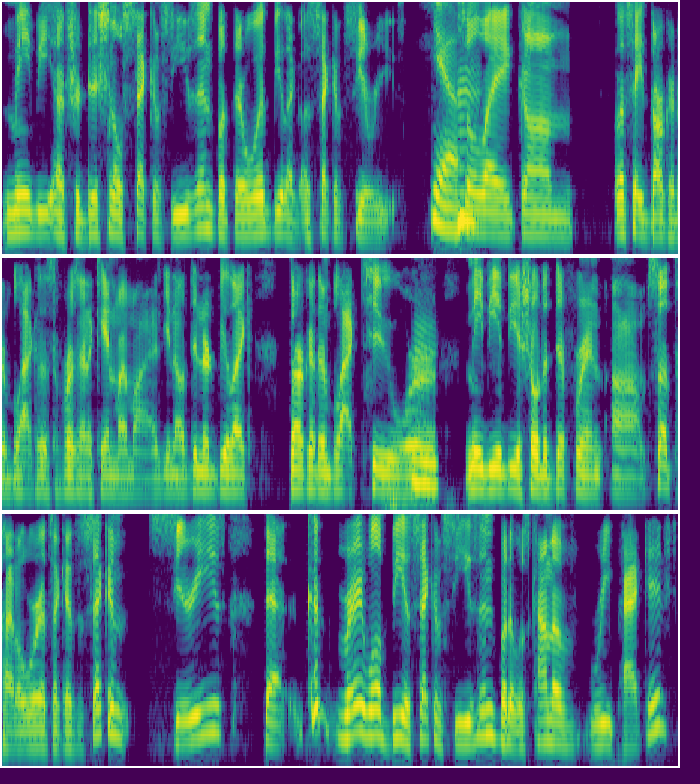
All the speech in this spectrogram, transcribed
maybe a traditional second season, but there would be like a second series. Yeah. So like, um, let's say Darker Than Black, 'cause that's the first thing that came to my mind. You know, then there'd be like Darker Than Black Two, or Mm. maybe it'd be a show with a different um subtitle where it's like it's a second series that could very well be a second season, but it was kind of repackaged.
